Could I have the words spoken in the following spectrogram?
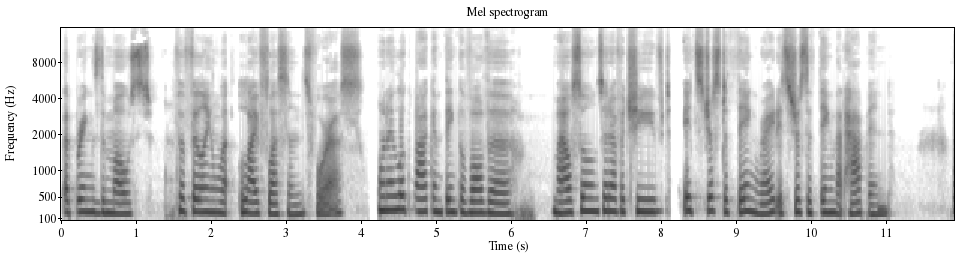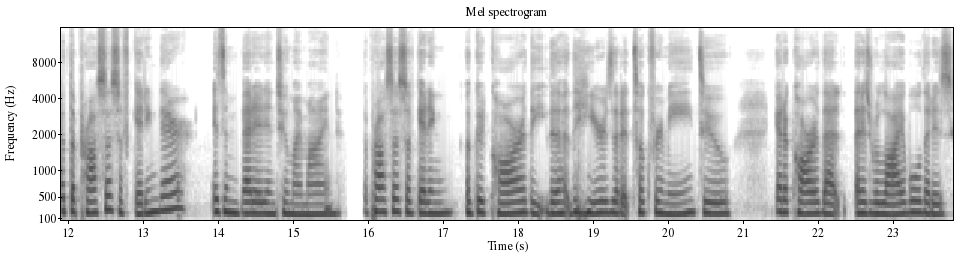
that brings the most fulfilling life lessons for us. When I look back and think of all the milestones that I've achieved, it's just a thing, right? It's just a thing that happened. But the process of getting there is embedded into my mind. The process of getting a good car, the, the, the years that it took for me to get a car that, that is reliable, that is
